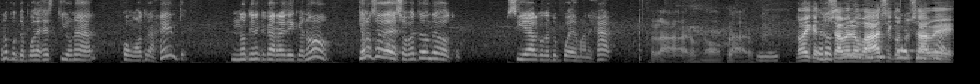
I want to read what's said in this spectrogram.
bueno, pues te puedes gestionar con otra gente. No tienes que cargar y decir que no, yo no sé de eso, vete donde otro. Si es algo que tú puedes manejar. Claro, no, claro. Y- No, y que Pero tú sabes lo básico, tú sabes,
